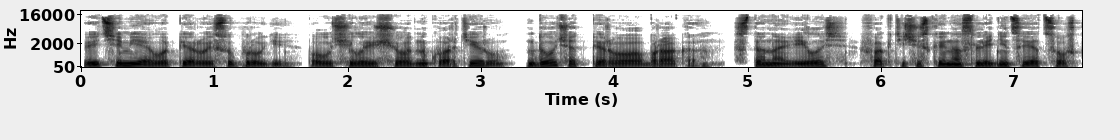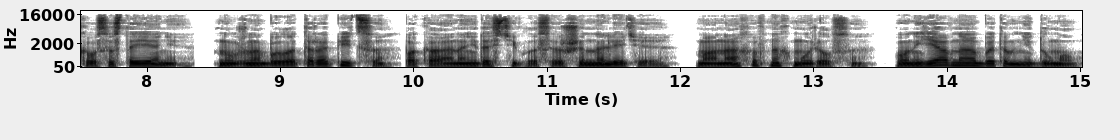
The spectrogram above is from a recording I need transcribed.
ведь семья его первой супруги получила еще одну квартиру. Дочь от первого брака становилась фактической наследницей отцовского состояния. Нужно было торопиться, пока она не достигла совершеннолетия. Монахов нахмурился. Он явно об этом не думал.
